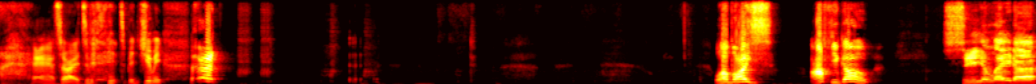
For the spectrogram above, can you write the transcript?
Ah, It's alright. It's a bit, it's a bit Jimmy. Well, boys, off you go. see you later.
